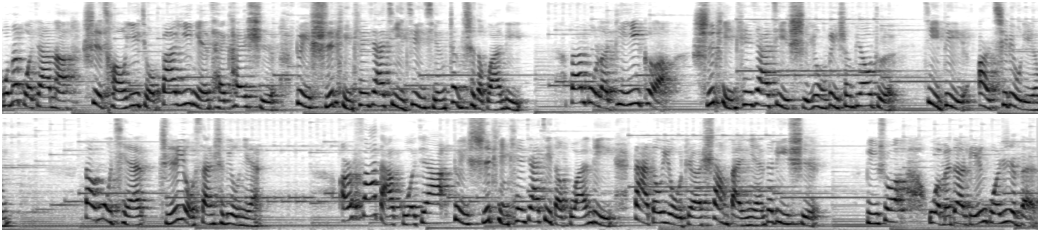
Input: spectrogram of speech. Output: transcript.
我们国家呢是从1981年才开始对食品添加剂进行正式的管理。颁布了第一个食品添加剂使用卫生标准 GB 二七六零，到目前只有三十六年，而发达国家对食品添加剂的管理大都有着上百年的历史。比如说，我们的邻国日本，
